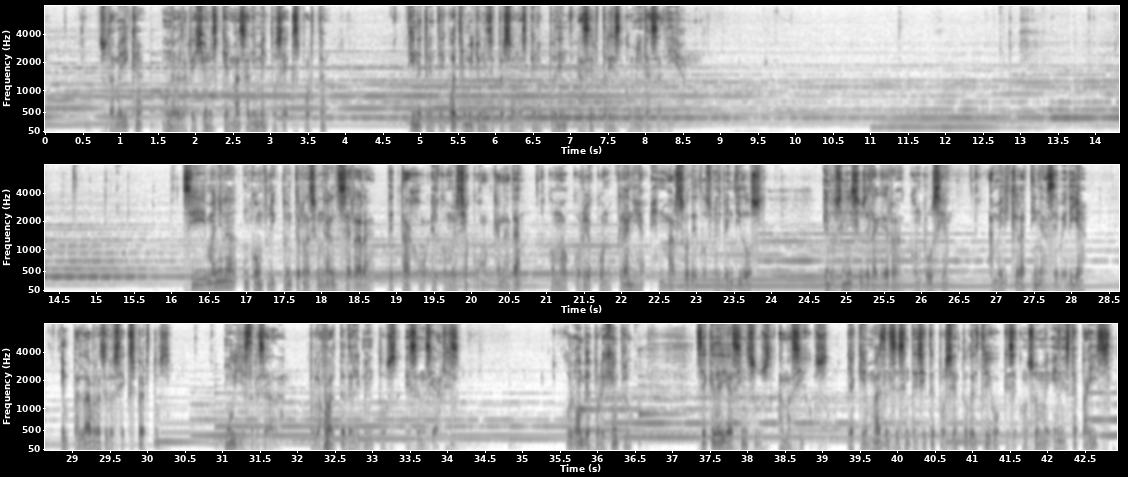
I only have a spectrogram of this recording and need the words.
Sudamérica, una de las regiones que más alimentos se exporta, tiene 34 millones de personas que no pueden hacer tres comidas al día. Si mañana un conflicto internacional cerrara de tajo el comercio con Canadá, como ocurrió con Ucrania en marzo de 2022, en los inicios de la guerra con Rusia, América Latina se vería, en palabras de los expertos, muy estresada por la falta de alimentos esenciales. Colombia, por ejemplo, se quedaría sin sus amasijos, ya que más del 67% del trigo que se consume en este país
